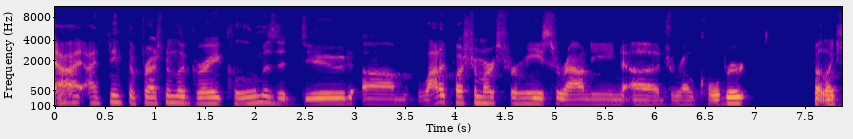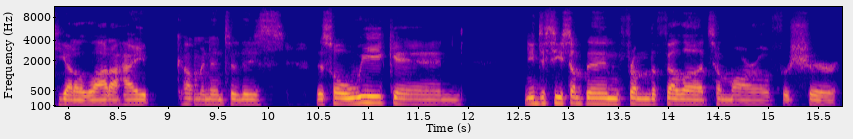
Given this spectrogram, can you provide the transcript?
I, I, think the freshmen look great. Kaluma's a dude. Um, a lot of question marks for me surrounding uh, Jerrell Colbert, but like he got a lot of hype coming into this this whole week, and need to see something from the fella tomorrow for sure.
